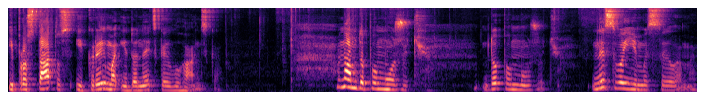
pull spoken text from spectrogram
І про статус і Крима, і Донецька, і Луганська. Нам допоможуть. Допоможуть. Не своїми силами.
